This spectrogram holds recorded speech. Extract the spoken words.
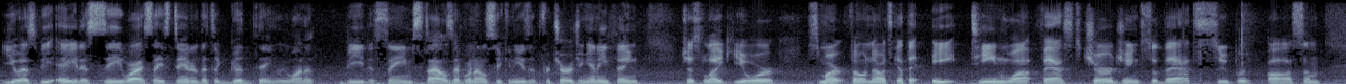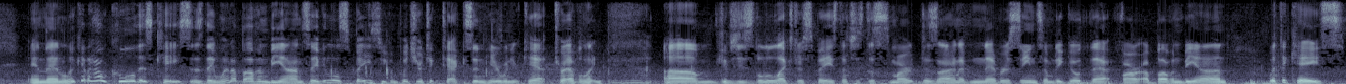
USB A to C. Why I say standard, that's a good thing. We wanna be the same style as everyone else. You can use it for charging anything, just like your smartphone. Now it's got the 18 watt fast charging, so that's super awesome. And then look at how cool this case is. They went above and beyond, saving a little space. You can put your Tic Tacs in here when you're traveling. Um, gives you just a little extra space. That's just a smart design. I've never seen somebody go that far above and beyond with the case.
